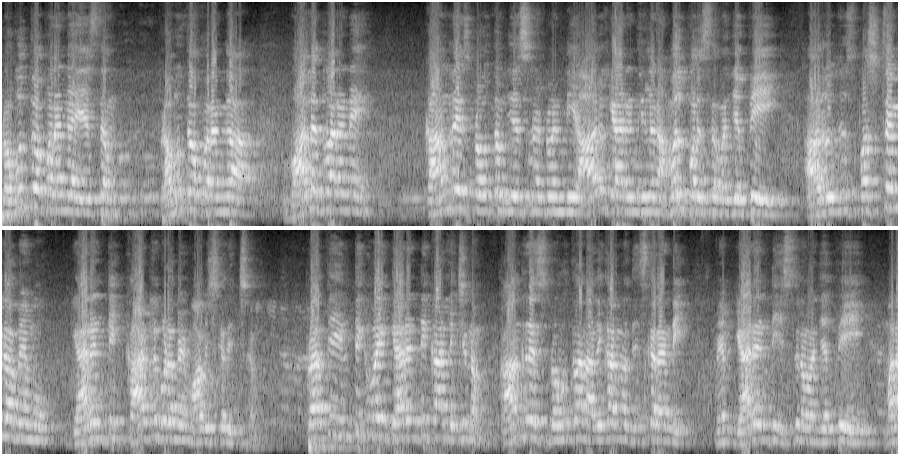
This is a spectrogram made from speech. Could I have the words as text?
ప్రభుత్వ పరంగా వేస్తాం ప్రభుత్వ పరంగా వాళ్ళ ద్వారానే కాంగ్రెస్ ప్రభుత్వం చేసినటువంటి ఆరు గ్యారంటీలను అమలు పరుస్తామని చెప్పి ఆ రోజు స్పష్టంగా మేము గ్యారంటీ కార్డులు కూడా మేము ఆవిష్కరించినాం. ప్రతి ఇంటికి పోయి గ్యారంటీ కార్డులు ఇచ్చినాం. కాంగ్రెస్ ప్రభుత్వాన్ని అధికారంలో తీసుకురండి. మేము గ్యారంటీ ఇస్తున్నామని చెప్పి మన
